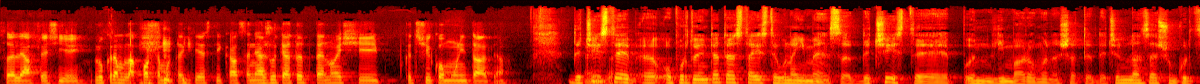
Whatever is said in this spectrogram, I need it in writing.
să le afle și ei. Lucrăm la foarte multe chestii ca să ne ajute atât pe noi și cât și comunitatea. De ce exact. este, oportunitatea asta este una imensă. De ce este în limba română și atât? De ce nu lansați și un curs,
